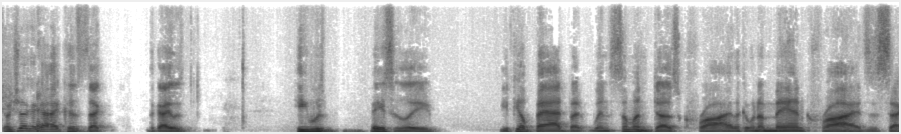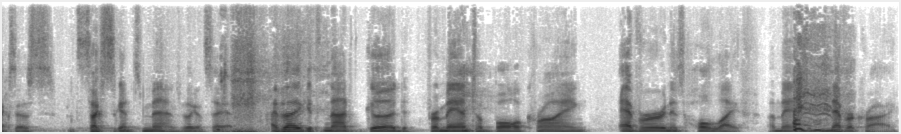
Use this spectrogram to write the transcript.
Don't you like a guy because that the guy was he was basically you feel bad, but when someone does cry, like when a man cries, this is sexist. It's sexist against men. Is really gonna say it. I feel like it's not good for a man to bawl crying ever in his whole life. A man should never cry.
